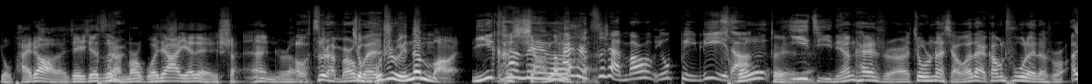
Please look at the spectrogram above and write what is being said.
有牌照的，这些资产包国家也得审，你知道哦，吗？资产包就不至于那么你一看那个想那么它是资产包有比例的，从一几年开始，就是那小额贷刚出来的时候，哎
